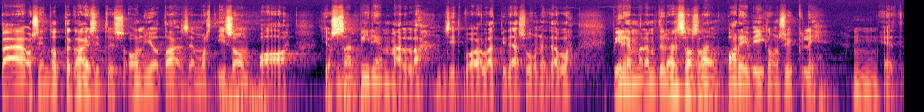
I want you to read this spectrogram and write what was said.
pääosin. Totta kai sit, jos on jotain semmoista isompaa jossain mm. pidemmällä, niin sit voi olla, että pitää suunnitella pidemmälle, mutta yleensä se on sellainen pari viikon sykli, mm. että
